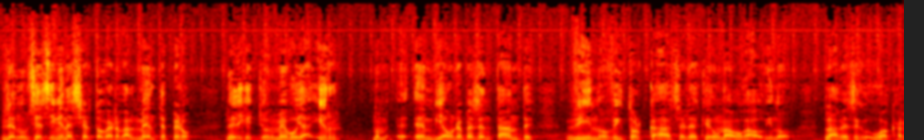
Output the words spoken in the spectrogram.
renuncié si bien es cierto verbalmente, pero le dije, yo no me voy a ir. No eh, envía un representante. Vino Víctor Cáceres, que es un abogado, vino las veces que hubo acá.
